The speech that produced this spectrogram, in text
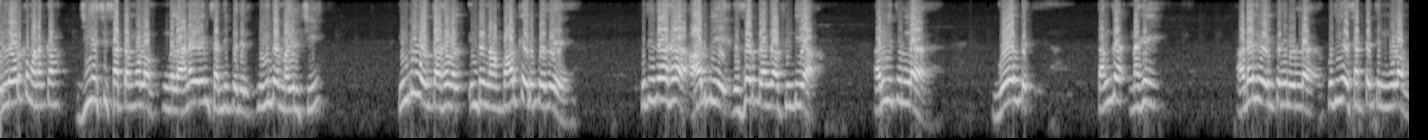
எல்லோருக்கும் வணக்கம். ஜிஎஸ்டி சட்டம் மூலம் உங்கள் அனைவரையும் சந்திப்பதில் மிகுந்த மகிழ்ச்சி. இன்று ஒரு தகவல். இன்று நாம் பார்க்க இருப்பது புதிதாக RBI reserve bank of India அறிவித்துள்ள கோல்டு தங்க நகை அடகு வைப்பதில் உள்ள புதிய சட்டத்தின் மூலம்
